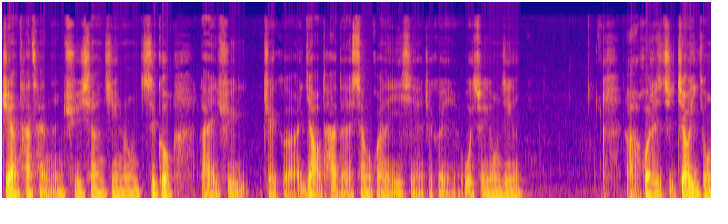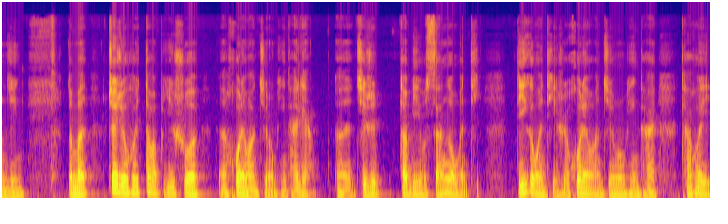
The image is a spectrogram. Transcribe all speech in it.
这样他才能去向金融机构来去这个要他的相关的一些这个尾随佣金，啊或者是交易佣金。那么这就会倒逼说，呃，互联网金融平台两，呃，其实倒逼有三个问题。第一个问题是，互联网金融平台它会。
